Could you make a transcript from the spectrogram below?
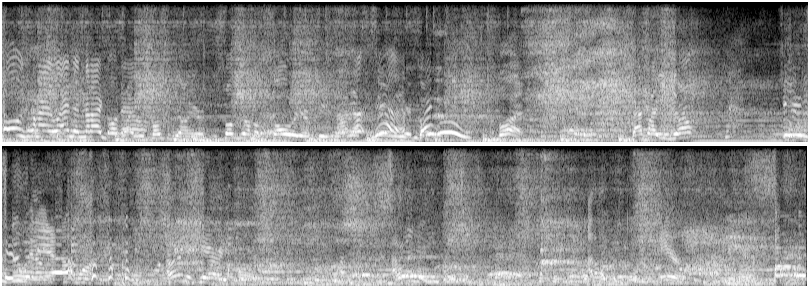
toes when I land and then I go Right, down. you're supposed to be on your, you're supposed to be on the sole of your feet, not uh, necessarily yeah, your toes. But that's how you jump. YouTube Do whatever video. she wants. I don't even care anymore. I don't even. I don't even care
